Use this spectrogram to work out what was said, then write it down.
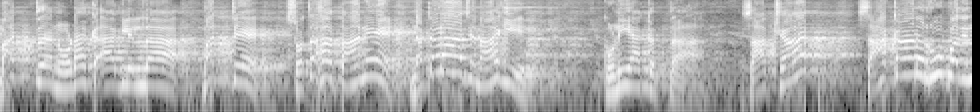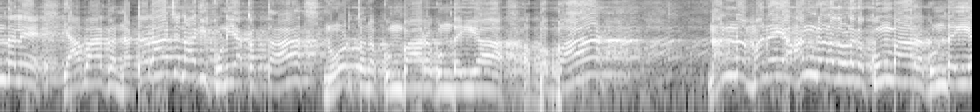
ಮತ್ತೆ ನೋಡಾಕ ಆಗ್ಲಿಲ್ಲ. ಮತ್ತೆ ಸ್ವತಃ ತಾನೇ ನಟರಾಜನಾಗಿ ಕುಣಿಯಾಕತ್ತ. ಸಾಕ್ಷಾತ್ ಸಾಕಾರ ರೂಪದಿಂದಲೇ ಯಾವಾಗ ನಟರಾಜನಾಗಿ ಕುಣಿಯಾಕತ್ತ, ನೋಡ್ತನ ಕುಂಬಾರ ಗುಂಡಯ್ಯ, ಅಬ್ಬಬ್ಬಾ, ನನ್ನ ಮನೆಯ ಅಂಗಳದೊಳಗ ಕುಂಬಾರ ಗುಂಡಯ್ಯ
